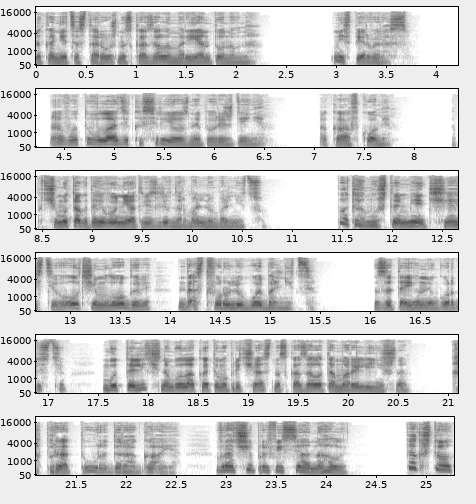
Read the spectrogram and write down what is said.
Наконец осторожно сказала Мария Антоновна. Не в первый раз. А вот у Владика серьезные повреждения. Пока в коме. А почему тогда его не отвезли в нормальную больницу? Потому что медчасть в волчьем логове даст фору любой больнице. С затаённой гордостью, будто лично была к этому причастна, сказала Тамара Ильинична. Аппаратура дорогая, врачи-профессионалы, так что,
